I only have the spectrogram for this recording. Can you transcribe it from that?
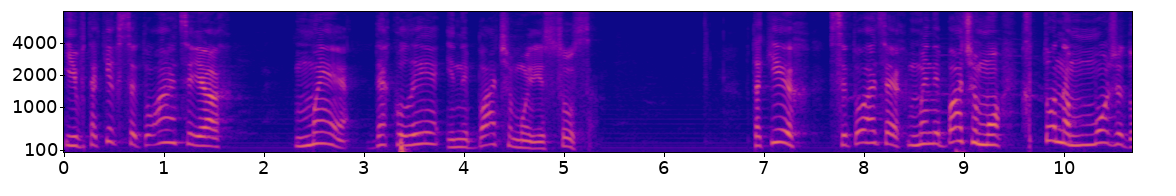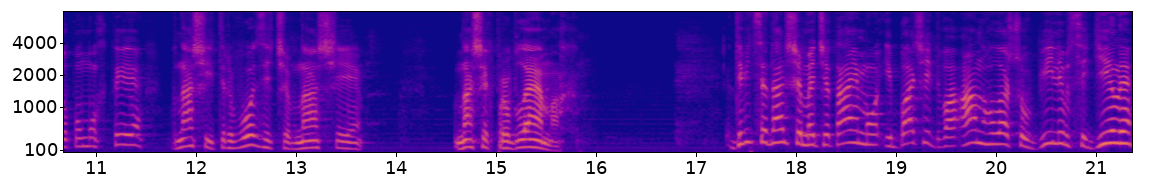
І в таких ситуаціях ми деколи і не бачимо Ісуса. В таких ситуаціях ми не бачимо, хто нам може допомогти в нашій тривозі чи в, нашій, в наших проблемах. Дивіться далі, ми читаємо і бачить два ангела, що в білім сиділи,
